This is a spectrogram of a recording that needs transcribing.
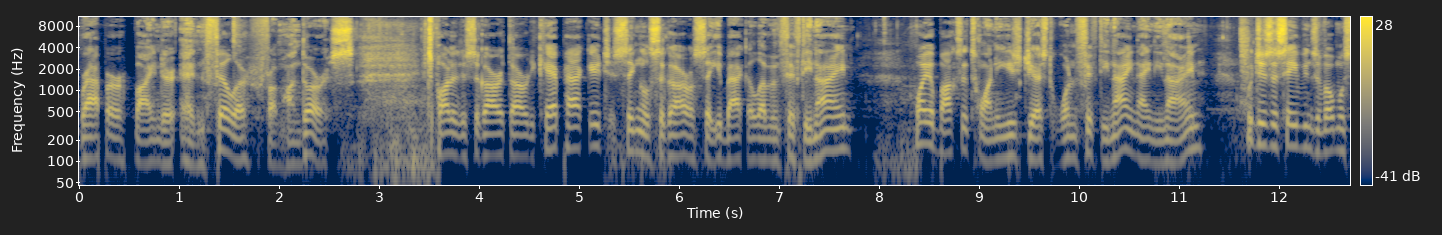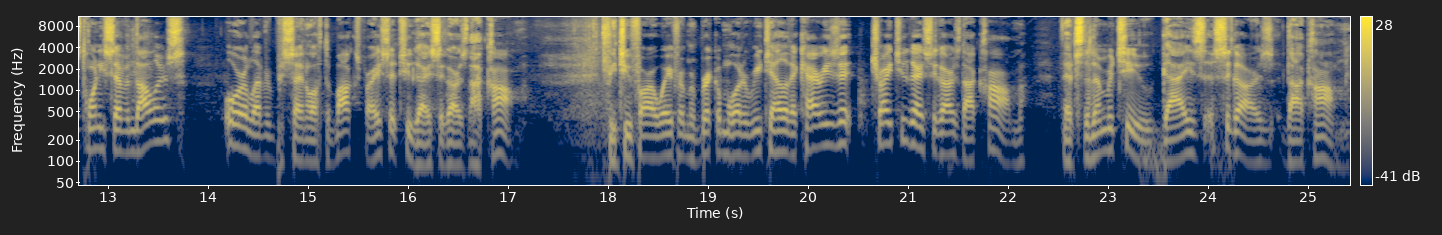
wrapper, binder, and filler from Honduras. It's part of the Cigar Authority care package. A single cigar will set you back $11.59, while a box of 20 is just $159.99, which is a savings of almost $27 or 11% off the box price at twoguyscigars.com. If you're too far away from a brick and mortar retailer that carries it, try twoguyscigars.com. That's the number two, guyscigars.com.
